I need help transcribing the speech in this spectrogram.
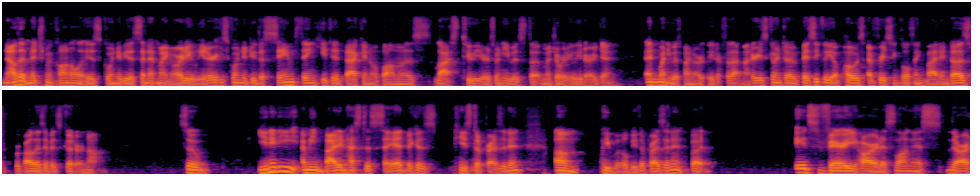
now that Mitch McConnell is going to be the Senate minority leader, he's going to do the same thing he did back in Obama's last two years when he was the majority leader again. And when he was minority leader for that matter, he's going to basically oppose every single thing Biden does, regardless if it's good or not. So unity, I mean, Biden has to say it because he's the president. Um, he will be the president, but it's very hard as long as there are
